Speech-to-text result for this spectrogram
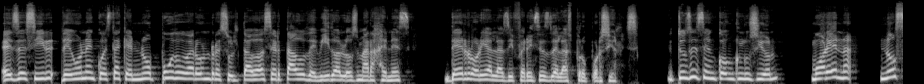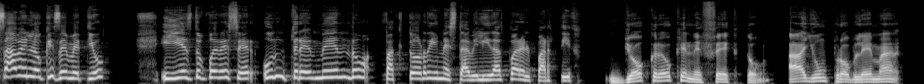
es decir, de una encuesta que no pudo dar un resultado acertado debido a los márgenes de error y a las diferencias de las proporciones. Entonces, en conclusión, Morena no saben lo que se metió, y esto puede ser un tremendo factor de inestabilidad para el partido. Yo creo que en efecto hay un problema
